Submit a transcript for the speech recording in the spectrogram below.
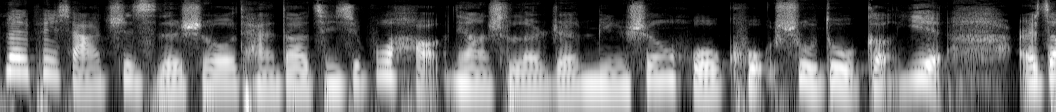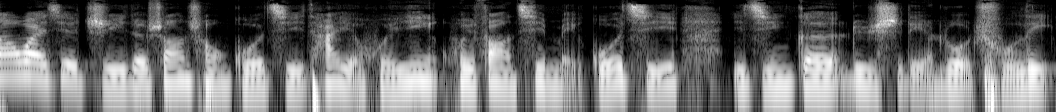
赖佩霞致辞的时候谈到经济不好，酿成了人民生活苦，数度哽咽，而遭外界质疑的双重国籍，他也回应会放弃美国籍，已经跟律师联络处理。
